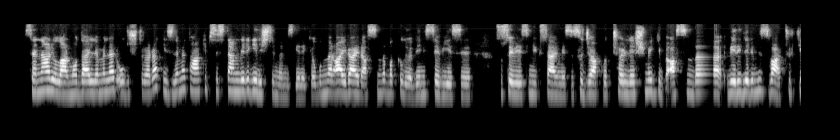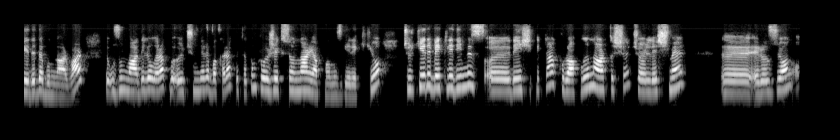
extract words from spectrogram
senaryolar, modellemeler oluşturarak izleme takip sistemleri geliştirmemiz gerekiyor. Bunlar ayrı ayrı aslında bakılıyor. Deniz seviyesi, su seviyesinin yükselmesi, sıcaklık, çölleşme gibi aslında verilerimiz var. Türkiye'de de bunlar var ve uzun vadeli olarak bu ölçümlere bakarak bir takım projeksiyonlar yapmamız gerekiyor. Türkiye'de beklediğimiz e, değişiklikler kuraklığın artışı, çölleşme, e, erozyon,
